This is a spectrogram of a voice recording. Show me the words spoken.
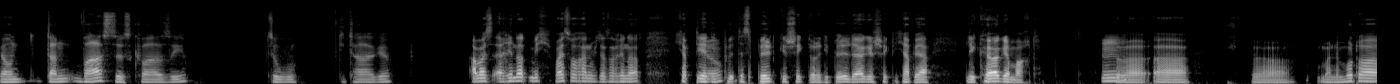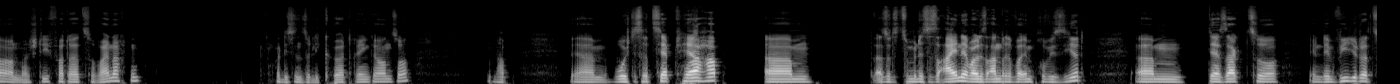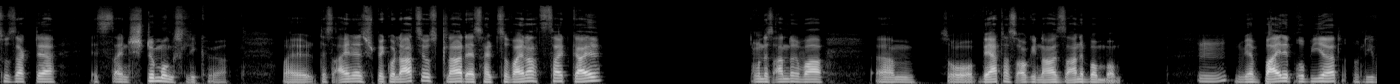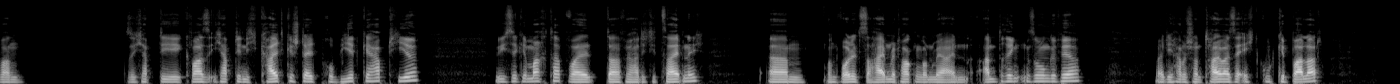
Ja, und dann war es das quasi. So, die Tage. Aber es erinnert mich, weißt du, woran mich das erinnert? Ich habe dir Ja. die, das Bild geschickt oder die Bilder geschickt. Ich habe ja Likör gemacht Mhm. für, äh, für meine Mutter und meinen Stiefvater zu Weihnachten. Weil die sind so Likörtrinker und so. Und hab, ähm, wo ich das Rezept her habe, ähm, also das, zumindest das eine, weil das andere war improvisiert, ähm, der sagt so, in dem Video dazu sagt er, es ist ein Stimmungslikör. Weil das eine ist Spekulatius, klar, der ist halt zur Weihnachtszeit geil. Und das andere war ähm, so Werthers Original Sahnebonbon. Mhm. Und wir haben beide probiert und die waren. Also ich habe die quasi, ich habe die nicht kalt gestellt probiert gehabt hier, wie ich sie gemacht habe, weil dafür hatte ich die Zeit nicht. Ähm, und wollte jetzt daheim mit hocken und mir einen antrinken, so ungefähr. Weil die haben schon teilweise echt gut geballert.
